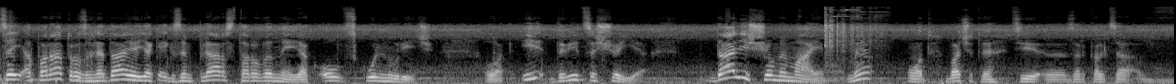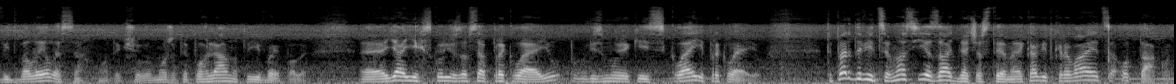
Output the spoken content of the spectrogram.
цей апарат розглядаю як екземпляр старовини, як олдскульну річ. От. І дивіться, що є. Далі що ми маємо? Ми, от, бачите, ці е, зеркальця відвалилися. От, якщо ви можете поглянути, і випали. Е, я їх, скоріш за все, приклею, візьму якийсь клей і приклею. Тепер дивіться, в нас є задня частина, яка відкривається отак от.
